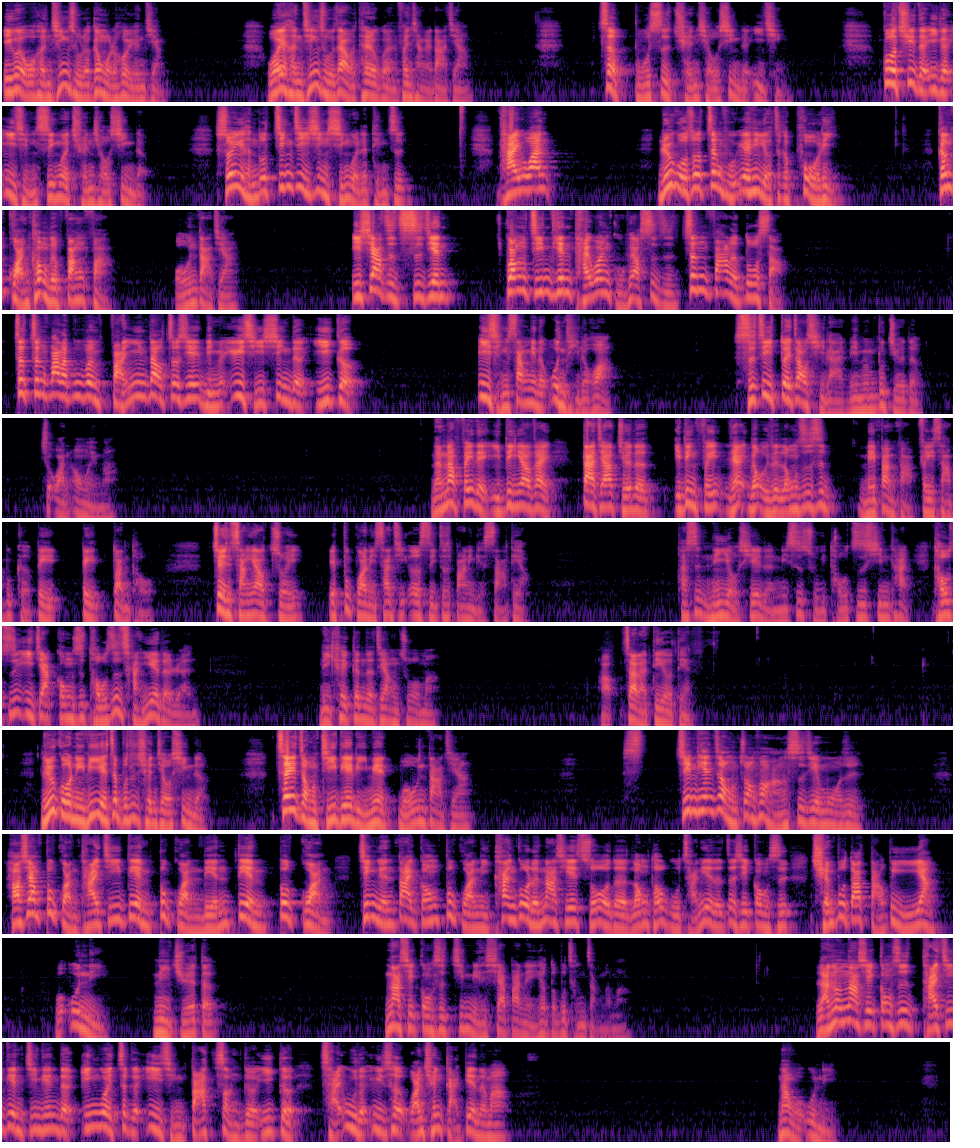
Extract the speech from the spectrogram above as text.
因为我很清楚的跟我的会员讲，我也很清楚在我 Telegram 分享给大家，这不是全球性的疫情。过去的一个疫情是因为全球性的，所以很多经济性行为的停滞，台湾。如果说政府愿意有这个魄力跟管控的方法，我问大家，一下子之间光今天台湾股票市值蒸发了多少？这蒸发的部分反映到这些你们预期性的一个疫情上面的问题的话，实际对照起来，你们不觉得就完 on 吗？难道非得一定要在大家觉得一定非人家有的融资是没办法非杀不可，被被断头，券商要追，也不管你三七二十一，就是把你给杀掉。他是你有些人，你是属于投资心态，投资一家公司、投资产业的人，你可以跟着这样做吗？好，再来第二点，如果你理解这不是全球性的这种级别里面，我问大家，今天这种状况好像世界末日，好像不管台积电，不管联电，不管。晶圆代工，不管你看过的那些所有的龙头股产业的这些公司，全部都要倒闭一样。我问你，你觉得那些公司今年下半年以后都不成长了吗？然后那些公司，台积电今天的因为这个疫情，把整个一个财务的预测完全改变了吗？那我问你，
